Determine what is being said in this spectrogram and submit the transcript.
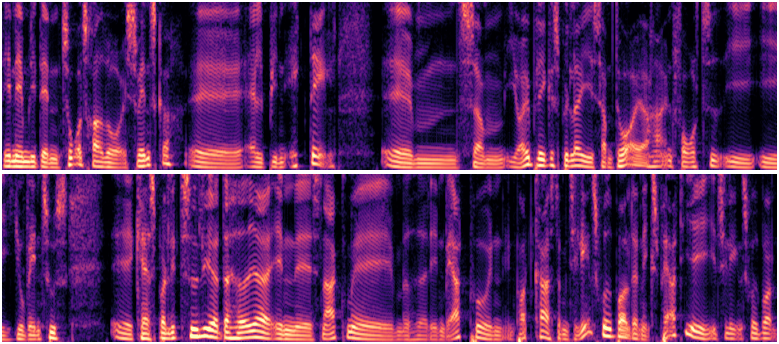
Det er nemlig den 32-årige svensker, øh, Albin Ekdal, øh, som i øjeblikket spiller i Sampdoria og har en fortid i, i Juventus. Øh, Kasper, lidt tidligere, der havde jeg en øh, snak med hvad hedder det, en vært på en, en podcast om italiensk fodbold, en ekspert i italiensk fodbold,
